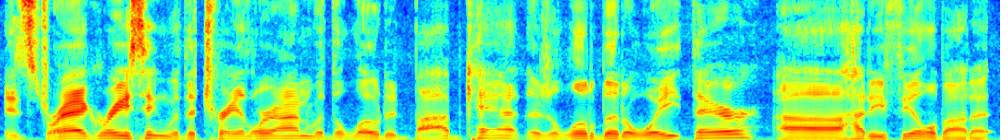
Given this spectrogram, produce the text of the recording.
it's drag racing with a trailer on with a loaded bobcat. There's a little bit of weight there. Uh, how do you feel about it?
